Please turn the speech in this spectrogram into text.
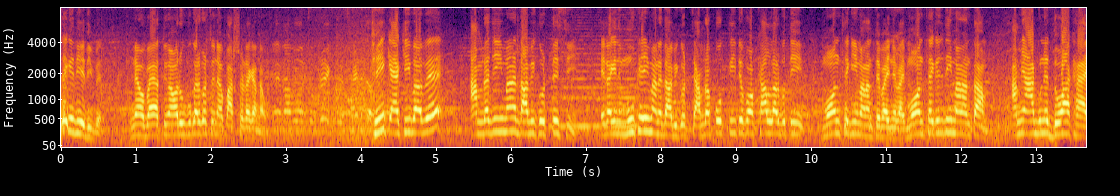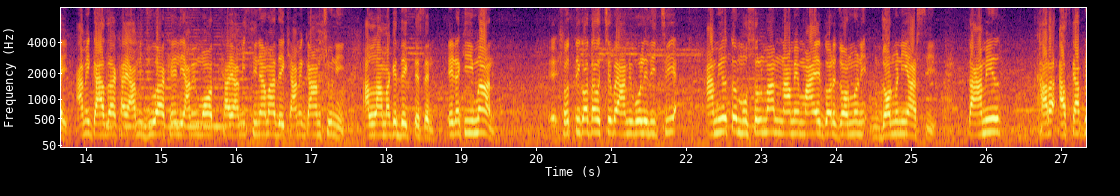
থেকে দিয়ে দিবেন। নাও ভাইয়া তুমি আমার উপকার করছ নাও পাঁচশো টাকা নাও। ঠিক একইভাবে আমরা যে ইমানের দাবি করতেছি এটা কিন্তু মুখে ইমানে দাবি করছি। আমরা প্রকৃত পক্ষে আল্লাহর প্রতি মন থেকে ইমান আনতে পারি না ভাই। মন থেকে যদি ইমান আনতাম আমি আগুনে দোয়া খাই আমি গাঁজা খাই আমি জুয়া খেলি আমি মদ খাই আমি সিনেমা দেখি আমি গান শুনি আল্লাহ আমাকে দেখতেছেন। এটা কি ইমান? সত্যি কথা হচ্ছে ভাই, আমি বলে দিচ্ছি, আমিও তো মুসলমান নামে মায়ের ঘরে জন্ম জন্ম নিয়ে আসছি। তা আমিও খারাপ আজকে আপনি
